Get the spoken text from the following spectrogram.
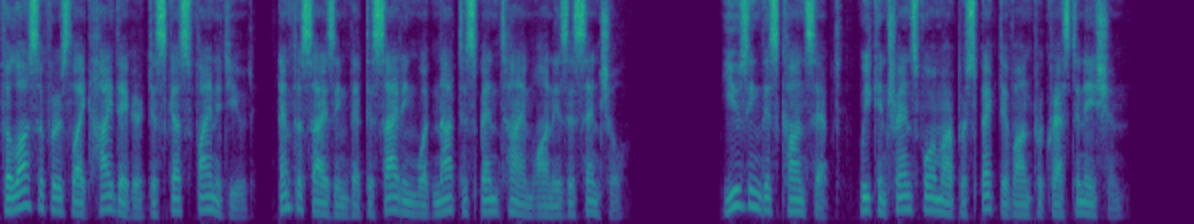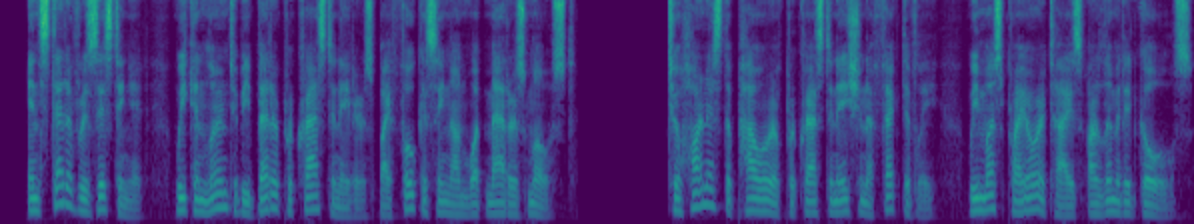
Philosophers like Heidegger discuss finitude, emphasizing that deciding what not to spend time on is essential. Using this concept, we can transform our perspective on procrastination. Instead of resisting it, we can learn to be better procrastinators by focusing on what matters most. To harness the power of procrastination effectively, we must prioritize our limited goals.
